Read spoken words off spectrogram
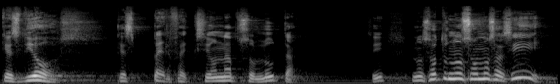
que es Dios que es perfección absoluta. ¿sí? Nosotros no somos así.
